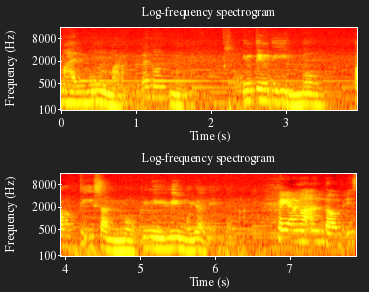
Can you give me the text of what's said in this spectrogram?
mahal mo, Mm. parang ganun. Mm. So, intindihin mo, pagtiisan mo, pinili mo yan eh. Kaya nga ang love is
